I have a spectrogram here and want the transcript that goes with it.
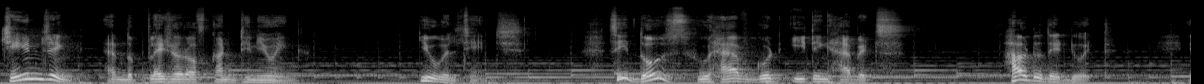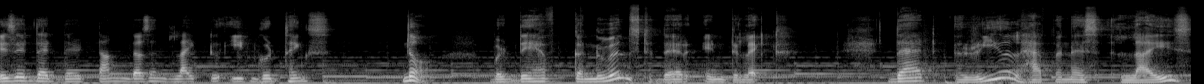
changing and the pleasure of continuing. You will change. See, those who have good eating habits, how do they do it? Is it that their tongue doesn't like to eat good things? No, but they have convinced their intellect that real happiness lies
